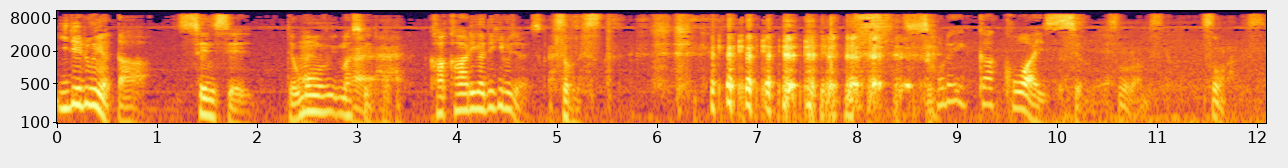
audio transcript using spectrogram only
入れるんやったら、先生って思いますけど、はい。はい。はい。関わりができるじゃないですか。そうです。それが怖いっすよね。そうなんですよ。そうなんです。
